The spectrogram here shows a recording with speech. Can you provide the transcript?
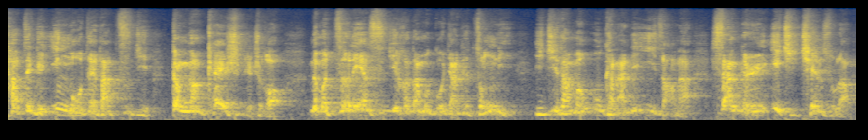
他这个阴谋在他自己刚刚开始的时候，那么泽连斯基和他们国家的总理以及他们乌克兰的议长呢，三个人一起签署了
